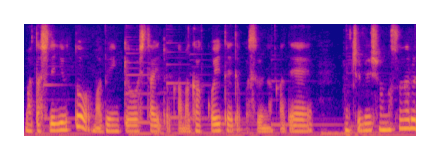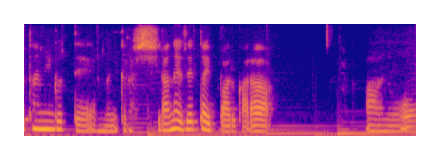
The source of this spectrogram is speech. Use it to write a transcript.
私で言うと、まあ、勉強したりとか、まあ、学校行ったりとかする中でモチベーションが下がるタイミングって何かしらね絶対いっぱいあるからあの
